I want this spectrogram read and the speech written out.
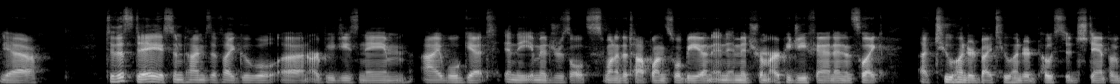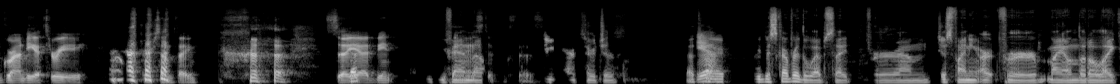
Yeah. To this day, sometimes if I Google uh, an RPG's name, I will get in the image results. One of the top ones will be an, an image from RPG fan, and it's like a 200 by 200 postage stamp of Grandia 3 or something. so yeah, it'd be fan nice though, to fix art searches. That's Yeah. why we discovered the website for um, just finding art for my own little like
